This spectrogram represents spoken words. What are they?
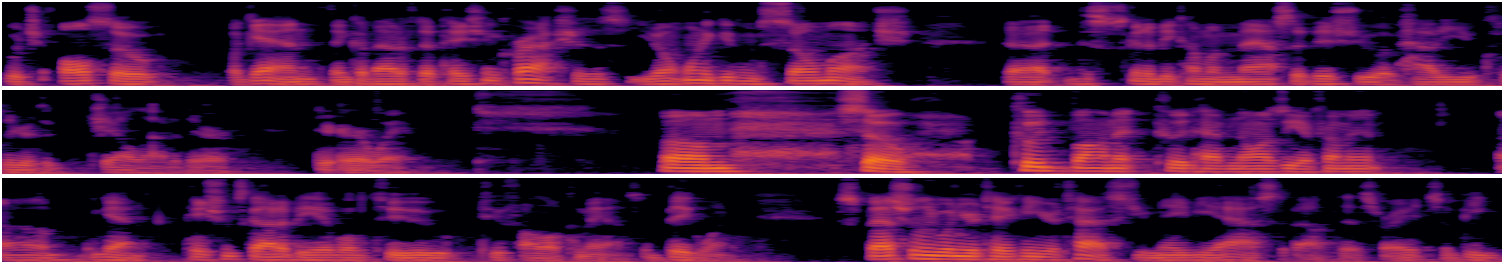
which also, again, think about if the patient crashes, you don't want to give them so much that this is going to become a massive issue of how do you clear the gel out of their, their airway. Um, so could vomit, could have nausea from it. Um, again, patients got to be able to to follow commands. A big one, especially when you're taking your test. You may be asked about this, right? So be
